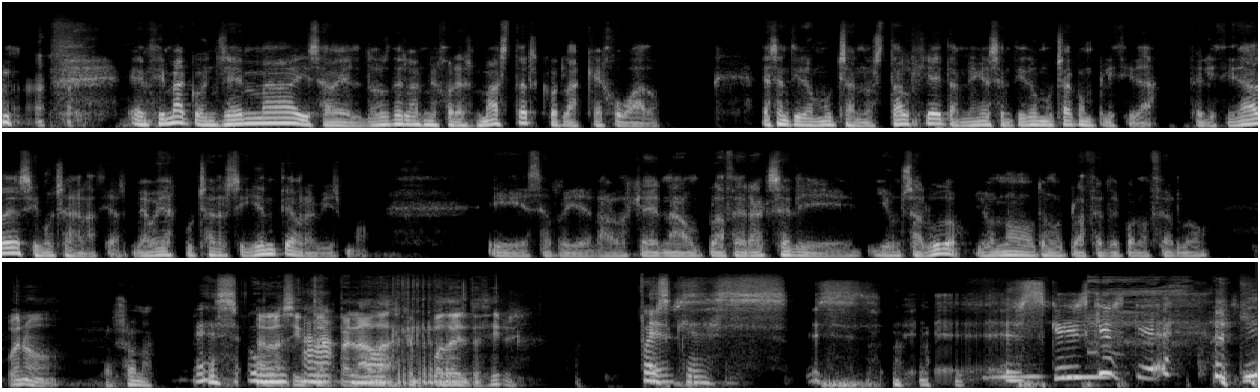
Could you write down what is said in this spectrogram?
Encima con Gemma e Isabel, dos de las mejores masters con las que he jugado. He sentido mucha nostalgia y también he sentido mucha complicidad. Felicidades y muchas gracias. Me voy a escuchar el siguiente ahora mismo. Y se ríe. La verdad es que nada, un placer, Axel, y, y un saludo. Yo no tengo el placer de conocerlo Bueno, en persona. Es a un las interpeladas, ¿qué amor. podéis decir? Pues Es- que es... Es, es que, es que, es que.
